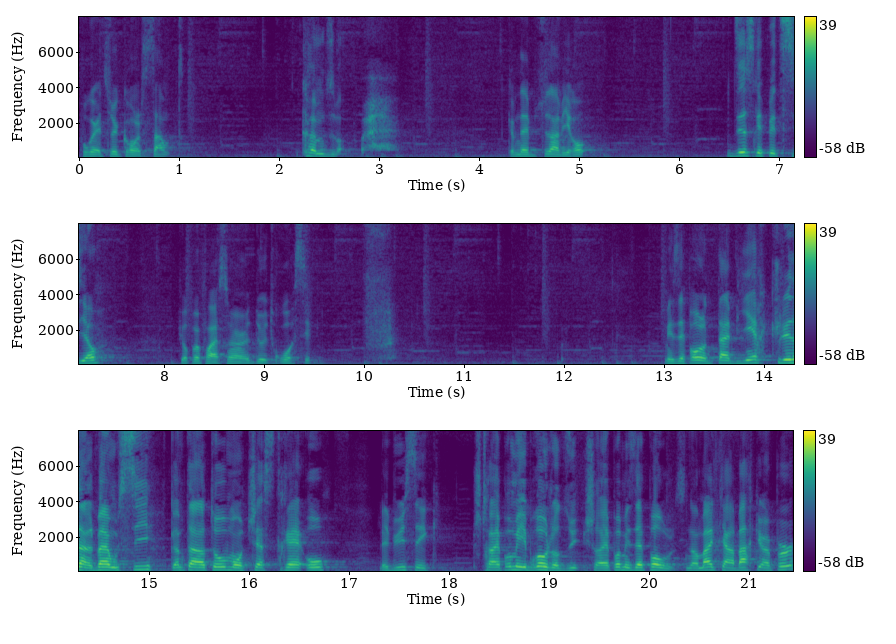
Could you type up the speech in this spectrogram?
pour être sûr qu'on le sente comme du monde. Comme d'habitude, environ 10 répétitions. Puis on peut faire ça un 2, 3 séries. Mes épaules ont le temps bien reculées dans le banc aussi. Comme tantôt, mon chest très haut. Le but, c'est que je travaille pas mes bras aujourd'hui, je travaille pas mes épaules. C'est normal qu'ils embarquent un peu,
